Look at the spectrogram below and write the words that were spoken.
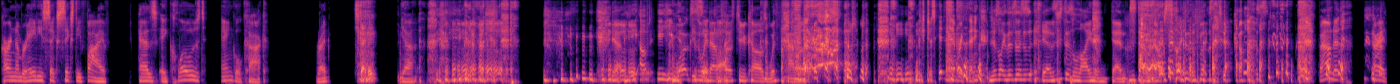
Car number eighty six sixty five, has a closed angle cock. Right? Steady. Yeah. yeah, he, after, he, he works he his way down cock. the first two cars with the hammer. He's just hitting everything. just like this, this is yeah, there's just this line of dents down the outside of the first two cars. Found it. All right.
